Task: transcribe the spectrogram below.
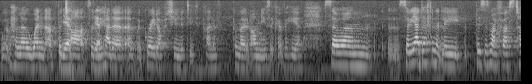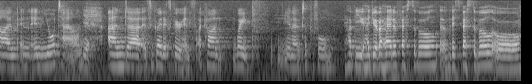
Hello went up the yeah. charts, and yeah. we had a, a, great opportunity to kind of promote our music over here. So, um, so yeah, definitely. This is my first time in, in your town, yeah. and uh, it's a great experience. I can't wait, you know, to perform. Have you had you ever heard of festival of this festival or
